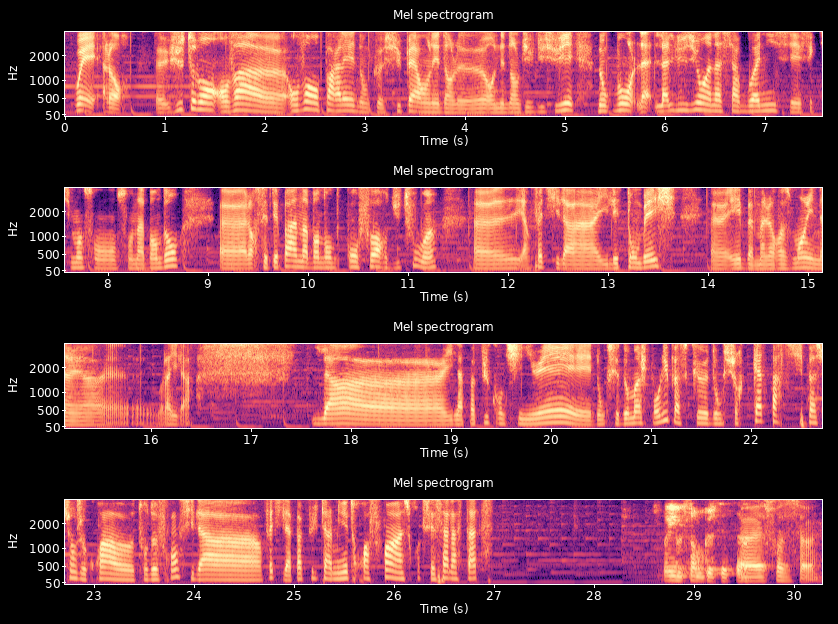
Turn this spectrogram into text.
Ouais, alors euh, justement, on va euh, on va en parler. Donc euh, super, on est dans le on est dans le vif du sujet. Donc bon, l'allusion à Nasser Bouani, c'est effectivement son, son abandon. alors c'était pas un abandon de confort du tout. Hein. en fait, il a il est tombé et ben malheureusement il a voilà il a il a il a pas pu continuer et donc c'est dommage pour lui parce que donc sur quatre participations je crois au Tour de France il a en fait il a pas pu le terminer trois fois hein. je crois que c'est ça la stat oui il me semble que c'est ça ouais je crois que c'est ça ouais.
